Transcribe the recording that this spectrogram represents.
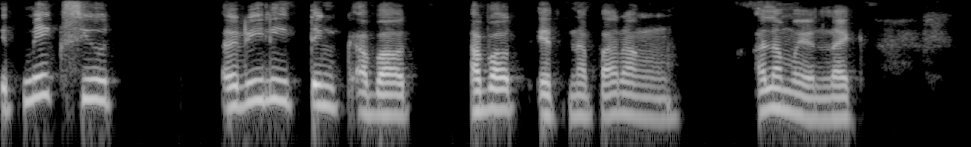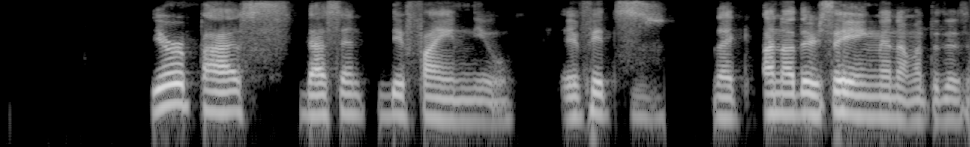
it makes you really think about about it na parang alam mo yun like your past doesn't define you. If it's like another saying na naman to this,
